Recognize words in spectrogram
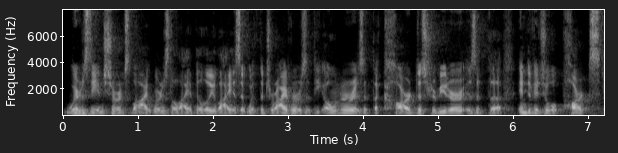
where does the insurance lie? Where does the liability lie? Is it with the driver? Is it the owner? Is it the car distributor? Is it the individual parts?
